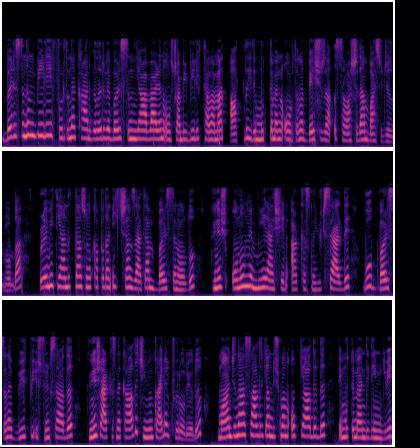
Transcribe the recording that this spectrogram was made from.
Barista'nın birliği fırtına kargaları ve Barista'nın yaverlerinden oluşan bir birlik tamamen atlıydı. Muhtemelen ortalama 500 atlı savaşçıdan bahsediyoruz burada. Bramit yandıktan sonra kapıdan ilk çıkan zaten Baristan oldu. Güneş onun ve Miren şehrin arkasında yükseldi. Bu Baristan'a büyük bir üstünlük sağladı. Güneş arkasında kaldığı için Yunkaylar kör oluyordu. Mancınığa saldırırken düşman ok yağdırdı ve muhtemelen dediğim gibi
